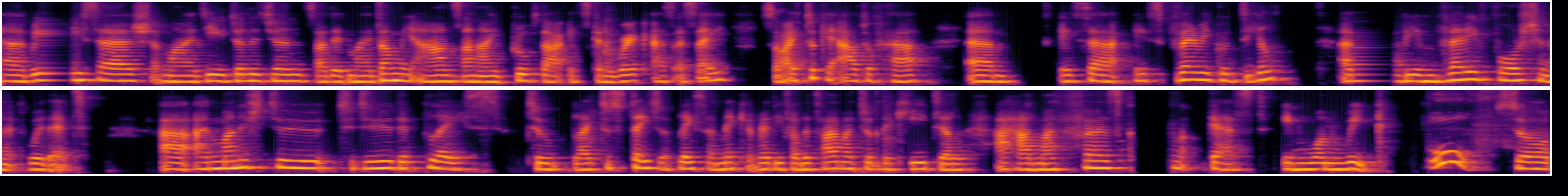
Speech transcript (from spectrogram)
uh, research, my due diligence, I did my dummy ads, and I proved that it's going to work as I say. So I took it out of her. Um, it's a it's very good deal. I've been very fortunate with it uh, I managed to to do the place to like to stage the place and make it ready from the time I took the key till I had my first guest in one week. Oh, so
